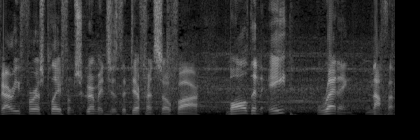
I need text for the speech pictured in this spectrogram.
very first play from scrimmage, is the difference so far. Malden eight, Reading nothing.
